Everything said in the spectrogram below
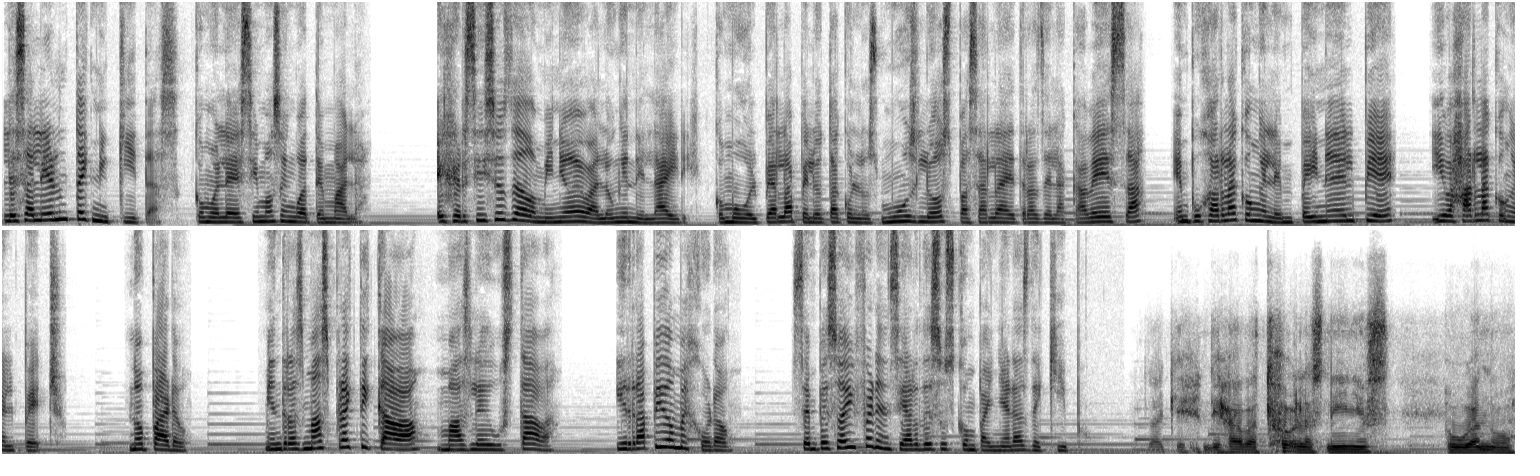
Le salieron tecniquitas, como le decimos en Guatemala. Ejercicios de dominio de balón en el aire, como golpear la pelota con los muslos, pasarla detrás de la cabeza, empujarla con el empeine del pie y bajarla con el pecho. No paró. Mientras más practicaba, más le gustaba. Y rápido mejoró. Se empezó a diferenciar de sus compañeras de equipo. La que dejaba a todos los niños jugando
